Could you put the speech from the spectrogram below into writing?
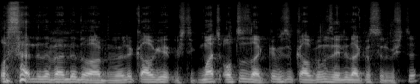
O sende de bende de vardı böyle kavga etmiştik. Maç 30 dakika, bizim kavgamız 50 dakika sürmüştü.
